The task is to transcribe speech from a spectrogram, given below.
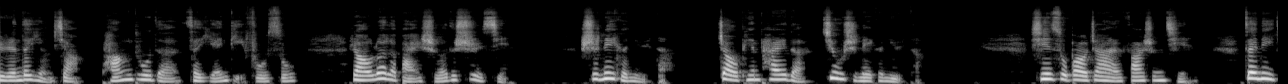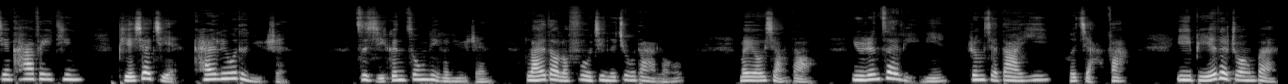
人的影像唐突的在眼底复苏，扰乱了百蛇的视线。是那个女的，照片拍的就是那个女的。新宿爆炸案发生前，在那间咖啡厅撇下简开溜的女人，自己跟踪那个女人来到了附近的旧大楼，没有想到女人在里面扔下大衣和假发。以别的装扮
